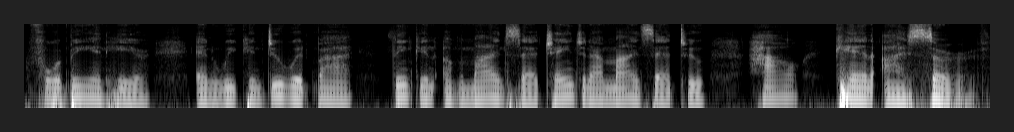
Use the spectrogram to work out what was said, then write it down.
for being here, and we can do it by thinking of a mindset, changing our mindset to how can I serve?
